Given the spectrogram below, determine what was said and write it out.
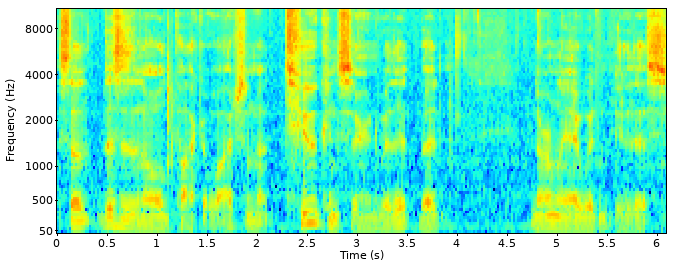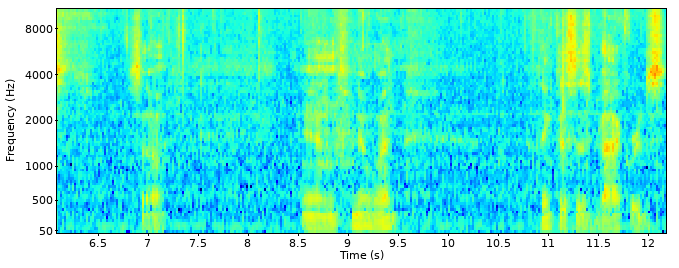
so this is an old pocket watch. I'm not too concerned with it, but normally I wouldn't do this. So and you know what? I think this is backwards.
